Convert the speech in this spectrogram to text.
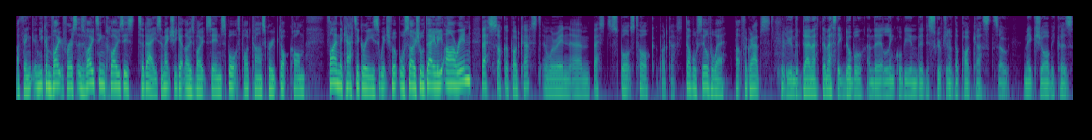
I think, and you can vote for us as voting closes today. So make sure you get those votes in sportspodcastgroup.com. Find the categories which Football Social Daily are in. Best soccer podcast, and we're in um, best sports talk podcast. Double silverware up for grabs. We're doing the dom- domestic double, and the link will be in the description of the podcast. So make sure because.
